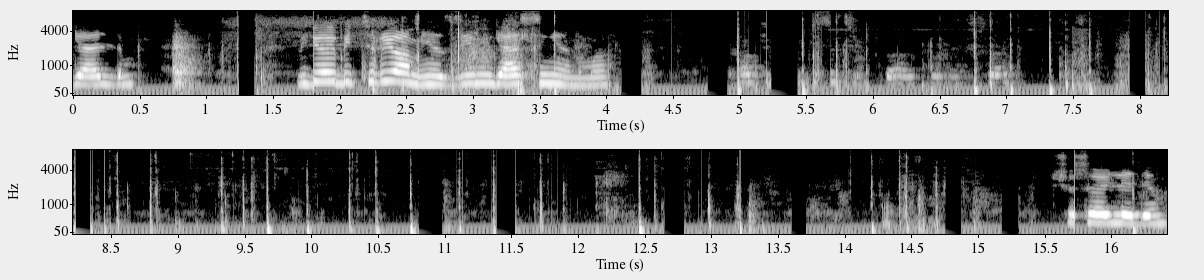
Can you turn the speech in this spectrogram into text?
geldim. Videoyu bitiriyorum yazayım gelsin yanıma. Şu söyledim.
